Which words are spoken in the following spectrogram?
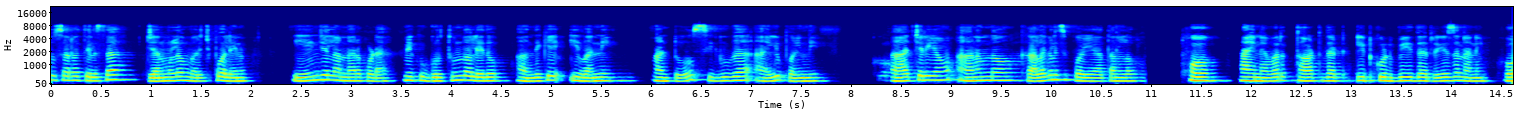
చూసారో తెలుసా? జన్మలో మర్చిపోలేను. ఏంజల్ అన్నారు కూడా. మీకు గుర్తుందో లేదో. అందుకే ఇవన్నీ అంటూ సిగ్గుగా ఆగిపోయింది. ఆశ్చర్యం ఆనందం కలగలిసిపోయే అతనిలో. ఓ I never thought that it could be the reason అని. ఓ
